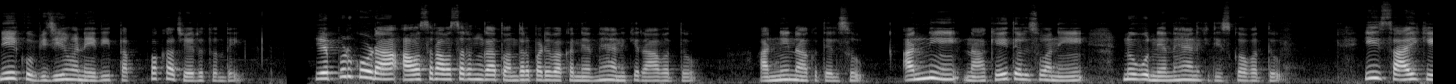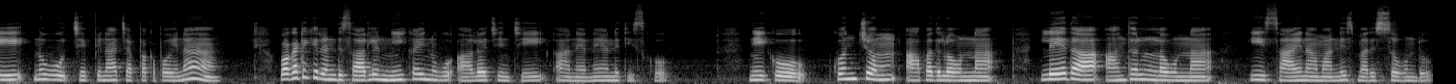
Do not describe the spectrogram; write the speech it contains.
నీకు విజయం అనేది తప్పక చేరుతుంది. ఎప్పుడు కూడా అవసర అవసరంగా తొందరపడి ఒక నిర్ణయానికి రావద్దు. అన్నీ నాకు తెలుసు. అన్నీ నాకే తెలుసు అని నువ్వు నిర్ణయానికి తీసుకోవద్దు. ఈ సాయికి నువ్వు చెప్పినా చెప్పకపోయినా ఒకటికి రెండు సార్లు నీకై నువ్వు ఆలోచించి ఆ నిర్ణయాన్ని తీసుకో. నీకు కొంచెం ఆపదలో ఉన్నా లేదా ఆందోళనలో ఉన్నా ఈ సాయినామాన్ని స్మరిస్తూ ఉండు.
